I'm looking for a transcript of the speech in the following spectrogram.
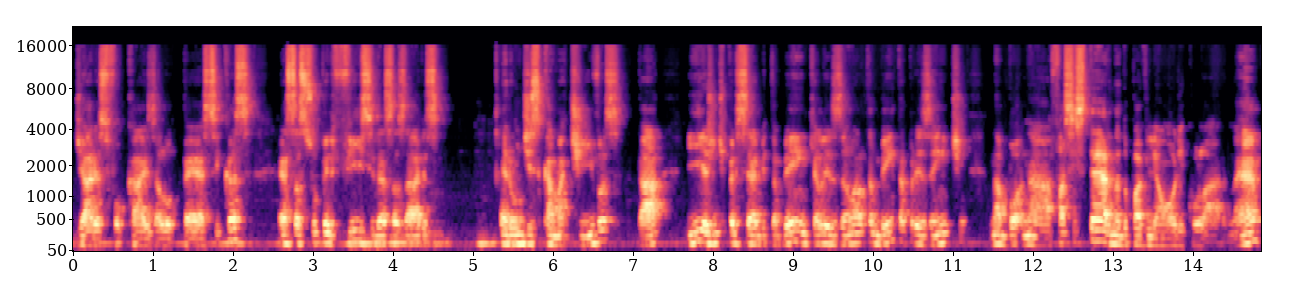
de áreas focais alopécicas. Essa superfície dessas áreas eram descamativas, tá? E a gente percebe também que a lesão ela também está presente na, na face externa do pavilhão auricular, né?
